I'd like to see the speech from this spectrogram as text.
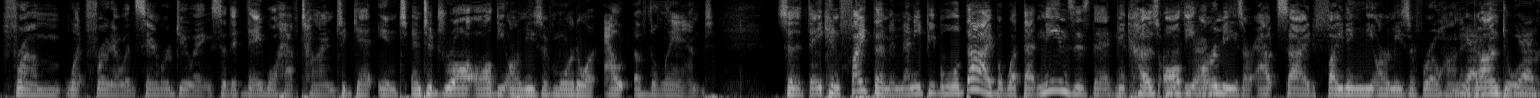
from what Frodo and Sam are doing so that they will have time to get in and to draw all the armies of Mordor out of the land so that they can fight them and many people will die but what that means is that because all the armies are outside fighting the armies of Rohan yes. and Gondor Yes.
